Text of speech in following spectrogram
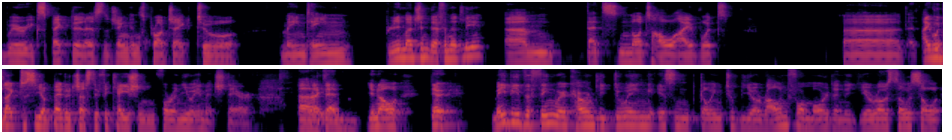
we're expected as the Jenkins project to maintain pretty much indefinitely, um, that's not how I would uh, I would like to see a better justification for a new image there. Uh, Right. Then you know there maybe the thing we're currently doing isn't going to be around for more than a year or so. So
